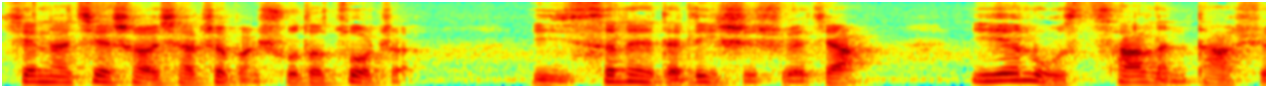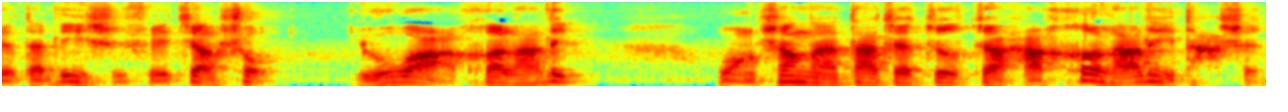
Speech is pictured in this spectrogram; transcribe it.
先来介绍一下这本书的作者，以色列的历史学家，耶路撒冷大学的历史学教授尤瓦尔·赫拉利。网上呢，大家都叫他赫拉利大神。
